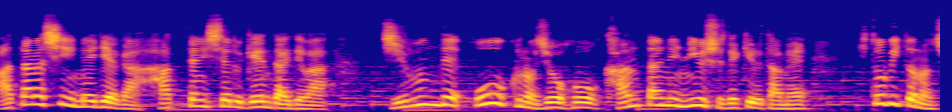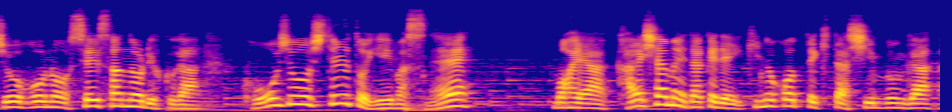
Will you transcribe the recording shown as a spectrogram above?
新しいメディアが発展している現代では自分で多くの情報を簡単に入手できるため人々の情報の生産能力が向上していると言えますね。もはや会社名だけで生き残ってきた新聞が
